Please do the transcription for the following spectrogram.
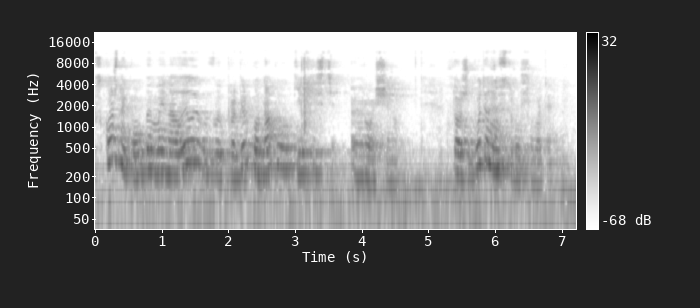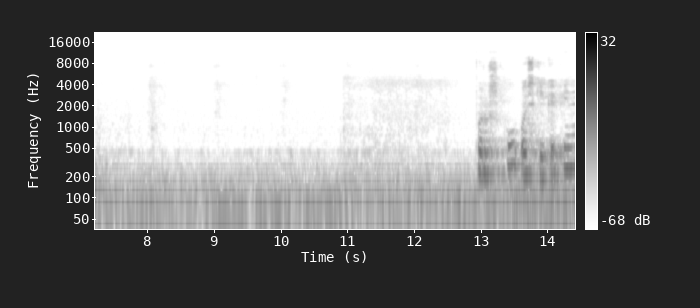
З кожної ковби ми налили в пробірку однакову кількість е, розчину. Тож будемо струшувати. порошку ось скільки піни.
